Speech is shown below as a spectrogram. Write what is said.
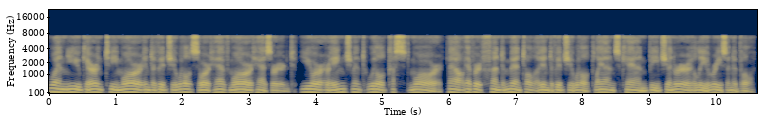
When you guarantee more individuals or have more hazard, your arrangement will cost more. However, fundamental individual plans can be generally reasonable.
